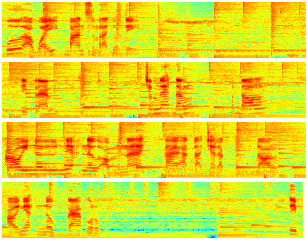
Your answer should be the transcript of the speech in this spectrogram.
ធ្វើអ្វីបានសម្រេចនោះទេទី5ចំណេះដឹងផ្ដល់ឲ្យនៅអ្នកនៅអំណាចតែអត្តចរិតដល់ឲ្យអ្នកនៅការគោរពទី6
